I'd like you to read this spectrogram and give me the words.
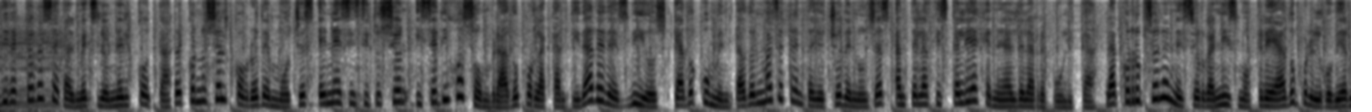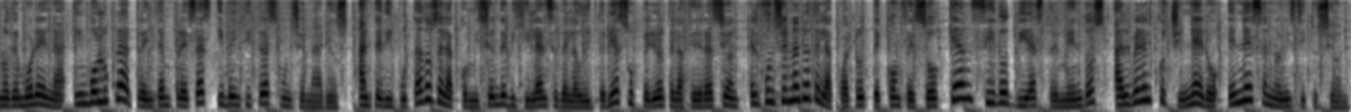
director de Segalmex, Leonel Cota, reconoció el cobro de moches en esa institución y se dijo asombrado por la cantidad de desvíos que ha documentado en más de 38 denuncias ante la Fiscalía General de la República. La corrupción en ese organismo, creado por el gobierno de Morena, involucra a 30 empresas y 23 funcionarios. Ante diputados de la Comisión de Vigilancia de la Auditoría Superior de la Federación, el funcionario de la 4T confesó que han sido días tremendos al ver el cochinero en esa nueva institución.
